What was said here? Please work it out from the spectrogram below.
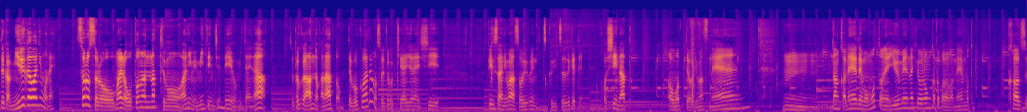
ていうか見る側にもねそろそろお前ら大人になってもアニメ見てんじゃねえよみたいなそういうとこがあんのかなと思って僕はでもそういうとこ嫌いじゃないしピクサーにはそういう風に作り続けてほしいなと思っておりますね。うん、なんかね、でももっとね、有名な評論家とかがね、もっと数、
